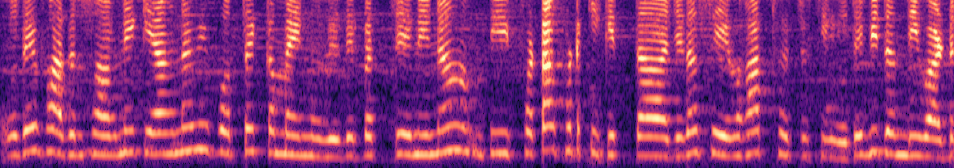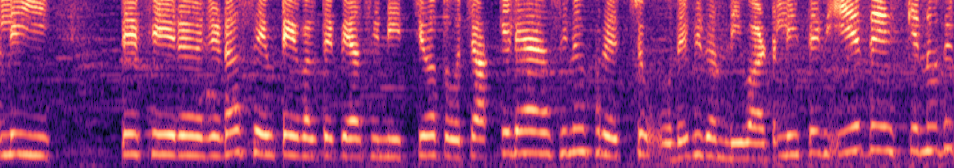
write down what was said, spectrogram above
ਉਹਦੇ ਫਾਦਰ ਸਾਹਿਬ ਨੇ ਕਿਹਾ ਨਾ ਵੀ ਪੁੱਤ ਇੱਕ ਮੈਨੂੰ ਦੇ ਦੇ, ਬੱਚੇ ਨੇ ਨਾ ਵੀ ਫਟਾਫਟ ਕੀ ਕੀਤਾ, ਜਿਹੜਾ ਸੇਬ ਹੱਥ 'ਚ ਸੀ ਉਹਦੇ ਵੀ ਦੰਦੀ ਵੱਢ ਲਈ ਤੇ ਫਿਰ ਜਿਹੜਾ ਸੇਬ ਟੇਬਲ ਤੇ ਪਿਆ ਸੀ ਨੀਚੇ ਉਹ ਦੋ ਚੱਕ ਕੇ ਲਿਆਇਆ ਸੀ ਨਾ ਫ੍ਰਿਜ 'ਚ, ਉਹਦੇ ਵੀ ਦੰਦੀ ਵੱਢ ਲਈ ਤੇ ਇਹ ਦੇਖ ਕੇ ਨਾ ਉਹਦੇ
